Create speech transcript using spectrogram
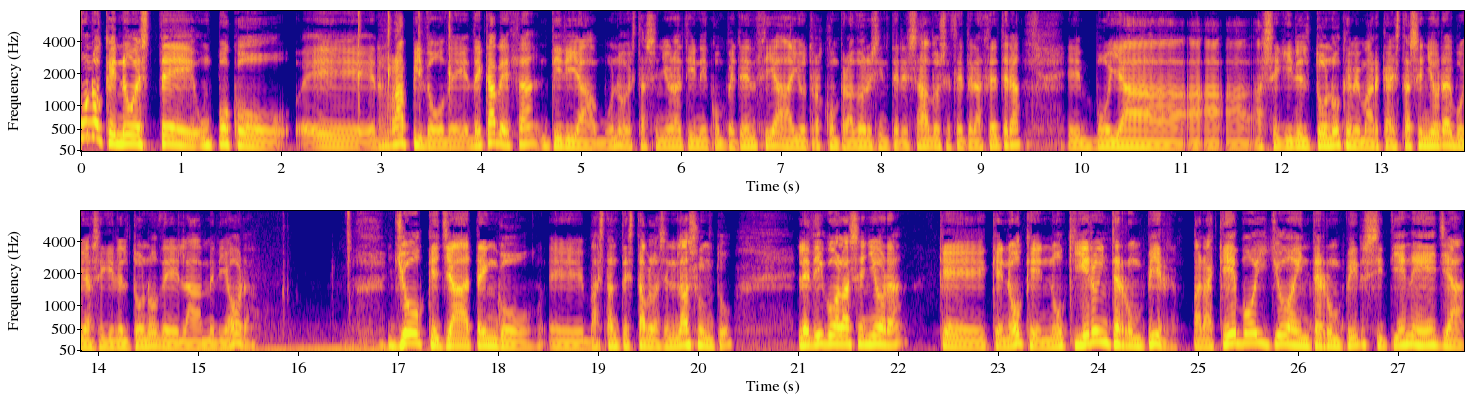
Uno que no esté un poco eh, rápido de, cabeza diría, bueno, esta señora tiene competencia, hay otros compradores interesados, etcétera, etcétera. Eh, voy a, seguir el tono que me marca esta señora y voy a seguir el tono de la media hora. Yo que ya tengo eh, bastantes tablas en el asunto, le digo a la señora que, que no, que no quiero interrumpir. ¿Para qué voy yo a interrumpir si tiene ella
